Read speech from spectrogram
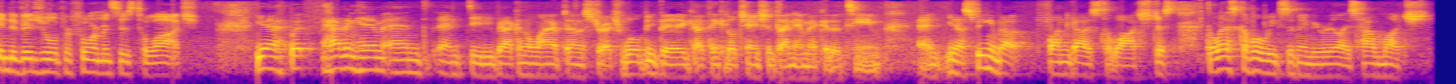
individual performances to watch. Yeah, but having him and and Didi back in the lineup down the stretch will be big. I think it'll change the dynamic of the team. And you know, speaking about fun guys to watch, just the last couple of weeks have made me realize how much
